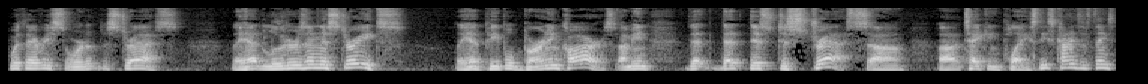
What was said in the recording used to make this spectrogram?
with every sort of distress. They had looters in the streets. They had people burning cars. I mean, that that this distress uh, uh, taking place. These kinds of things.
